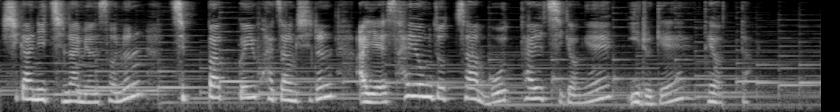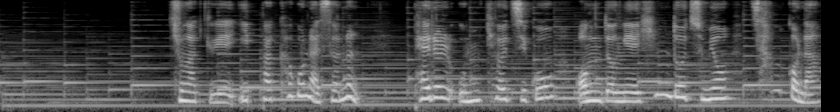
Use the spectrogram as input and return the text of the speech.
시간이 지나면서는 집 밖의 화장실은 아예 사용조차 못할 지경에 이르게 되었다. 중학교에 입학하고 나서는 배를 움켜쥐고 엉덩이에 힘도 주며 참거나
